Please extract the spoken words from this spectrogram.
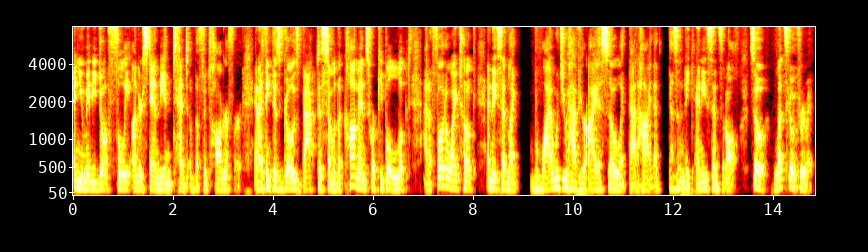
and you maybe don't fully understand the intent of the photographer. And I think this goes back to some of the comments where people looked at a photo I took and they said like, why would you have your ISO like that high? That doesn't make any sense at all. So let's go through it.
